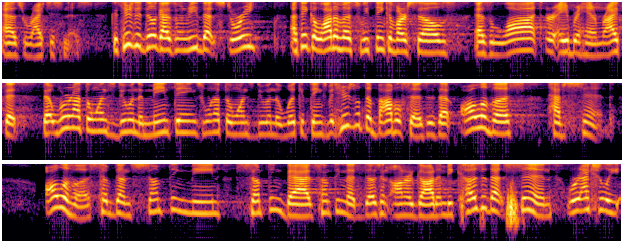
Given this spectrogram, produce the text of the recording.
as righteousness. Because here's the deal guys when we read that story I think a lot of us we think of ourselves as Lot or Abraham, right? That that we're not the ones doing the mean things, we're not the ones doing the wicked things. But here's what the Bible says is that all of us have sinned. All of us have done something mean, something bad, something that doesn't honor God. And because of that sin, we're actually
